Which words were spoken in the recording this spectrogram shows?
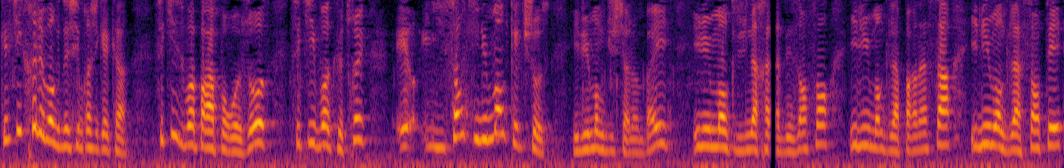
Qu'est-ce qui crée le manque de Simra chez quelqu'un? C'est qu'il se voit par rapport aux autres, c'est qu'il voit que truc, et il sent qu'il lui manque quelque chose. Il lui manque du shalom baït, il lui manque du nachat des enfants, il lui manque de la parnassa, il lui manque de la santé,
